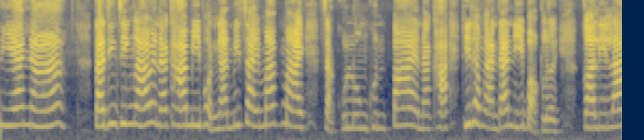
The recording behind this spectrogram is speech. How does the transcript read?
เนี้ยนะ แต่จริง ๆ แล้วเนี่ยนะคะ มีผลงานวิจัยมากมาย จากคุณลุงคุณป้านะคะ ที่ทำงานด้านนี้บอกเลยกอริลลา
